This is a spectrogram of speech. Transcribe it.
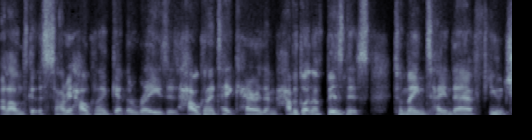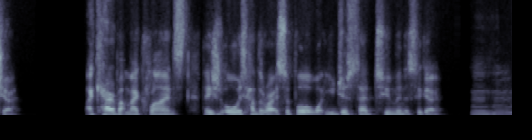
allow them to get the salary? How can I get the raises? How can I take care of them? Have I got enough business to maintain mm-hmm. their future? I care about my clients. They should always have the right support. What you just said two minutes ago. Mm-hmm.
